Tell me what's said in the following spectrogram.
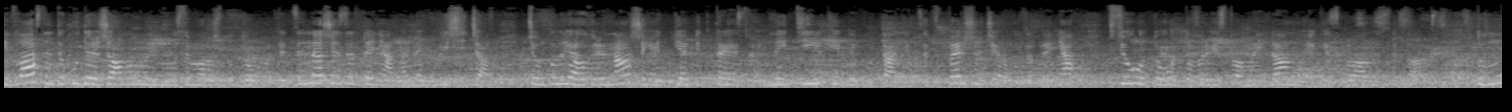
І власне таку державу ми мусимо розбудовувати. Це наше завдання на найближчий час. Чому коли я говорю наше, я, я підкреслюю не тільки депутатів, це в першу чергу завдання всього того товариства майдану, яке склалося зараз. Тому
